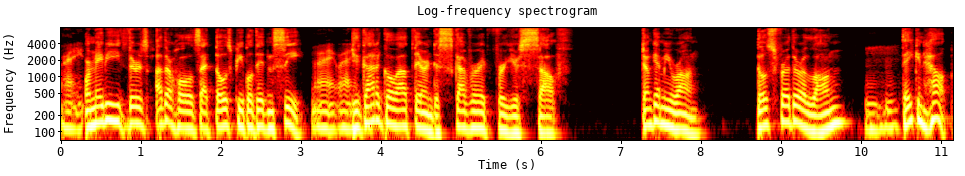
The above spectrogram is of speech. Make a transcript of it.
Right. Or maybe there's other holes that those people didn't see. Right, right. You got to go out there and discover it for yourself. Don't get me wrong. Those further along, Mm-hmm. they can help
